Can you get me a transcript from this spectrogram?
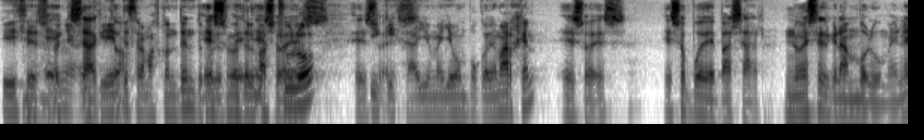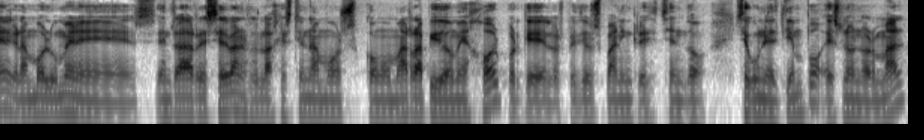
y dices, coño, el cliente estará más contento porque es un hotel más chulo es, y quizá es. yo me llevo un poco de margen. Eso es. Eso puede pasar. No es el gran volumen. ¿eh? El gran volumen es entra a la reserva, nosotros la gestionamos como más rápido mejor porque los precios van increciendo según el tiempo, es lo normal,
